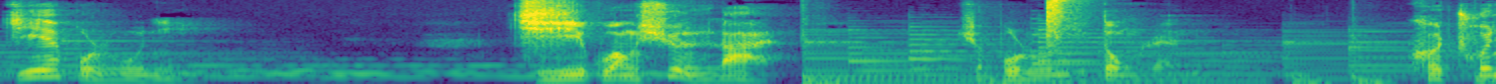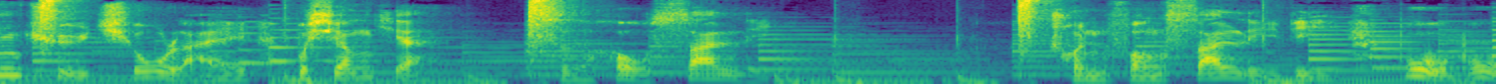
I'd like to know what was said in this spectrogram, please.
皆不如你，极光绚烂，却不如你动人。可春去秋来不相见，此后三里，春风三里地，步步。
